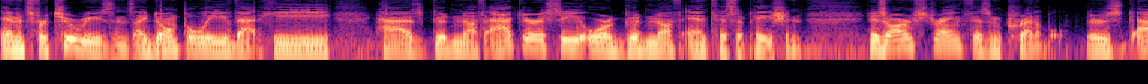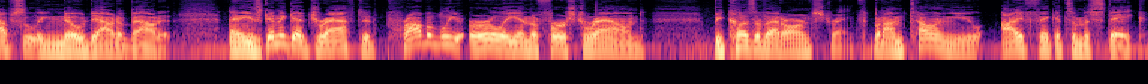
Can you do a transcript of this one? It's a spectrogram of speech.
And it's for two reasons. I don't believe that he has good enough accuracy or good enough anticipation. His arm strength is incredible. There's absolutely no doubt about it. And he's going to get drafted probably early in the first round because of that arm strength. But I'm telling you, I think it's a mistake.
